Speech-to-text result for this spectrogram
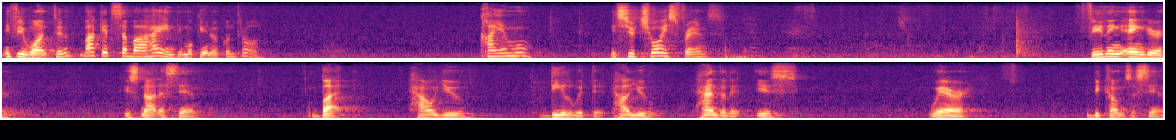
if you want to. Bakit sa bahay hindi mo kinokontrol? Kaya mo. It's your choice, friends. Feeling anger is not a sin. But how you deal with it, how you handle it, is where it becomes a sin.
